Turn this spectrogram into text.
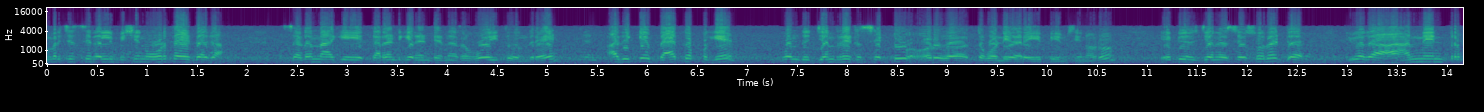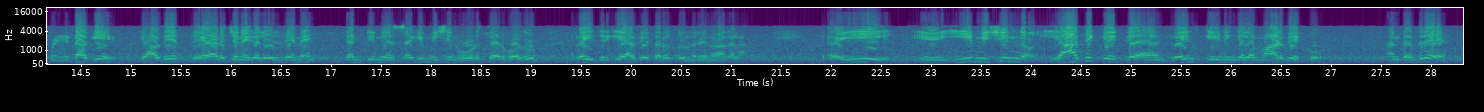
ಎಮರ್ಜೆನ್ಸಿನಲ್ಲಿ ಮಿಷಿನ್ ಓಡ್ತಾ ಇದ್ದಾಗ ಸಡನ್ ಆಗಿ ಕರೆಂಟ್ ಗಿರೆಂಟ್ ಏನಾದ್ರು ಹೋಯಿತು ಅಂದರೆ ಅದಕ್ಕೆ ಬ್ಯಾಕಪ್ಗೆ ಒಂದು ಜನ್ರೇಟರ್ ಸೆಟ್ಟು ಅವರು ತಗೊಂಡಿದ್ದಾರೆ ಎ ಪಿ ಎಂ ಸಿನವರು A P M generator set so that ಇವಾಗ ಅನ್ಇಂಟರ್ಪ್ರಿಟೆಡ್ ಆಗಿ ಯಾವುದೇ ಅಡಚಣೆಗಳಿಲ್ಲದೇ ಕಂಟಿನ್ಯೂಸ್ ಆಗಿ ಮಿಷಿನ್ ಓಡಿಸ್ತಾ ಇರ್ಬೋದು. ರೈತರಿಗೆ ಯಾವುದೇ ಥರ ತೊಂದರೆನೂ ಆಗಲ್ಲ. ಈ, ಈ- ಮಿಷಿನ್ ಯಾತಕ್ಕೆ ಗ್ರೈನ್ ಕ್ಲೀನಿಂಗ್ ಎಲ್ಲ ಮಾಡಬೇಕು ಅಂತಂದರೆ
